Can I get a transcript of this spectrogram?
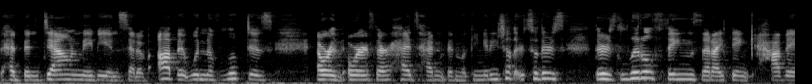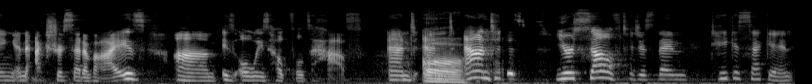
had been down maybe instead of up, it wouldn't have looked as or or if their heads hadn't been looking at each other. So there's there's little things that I think having an extra set of eyes um, is always helpful to have. And and oh. and to just yourself to just then take a second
